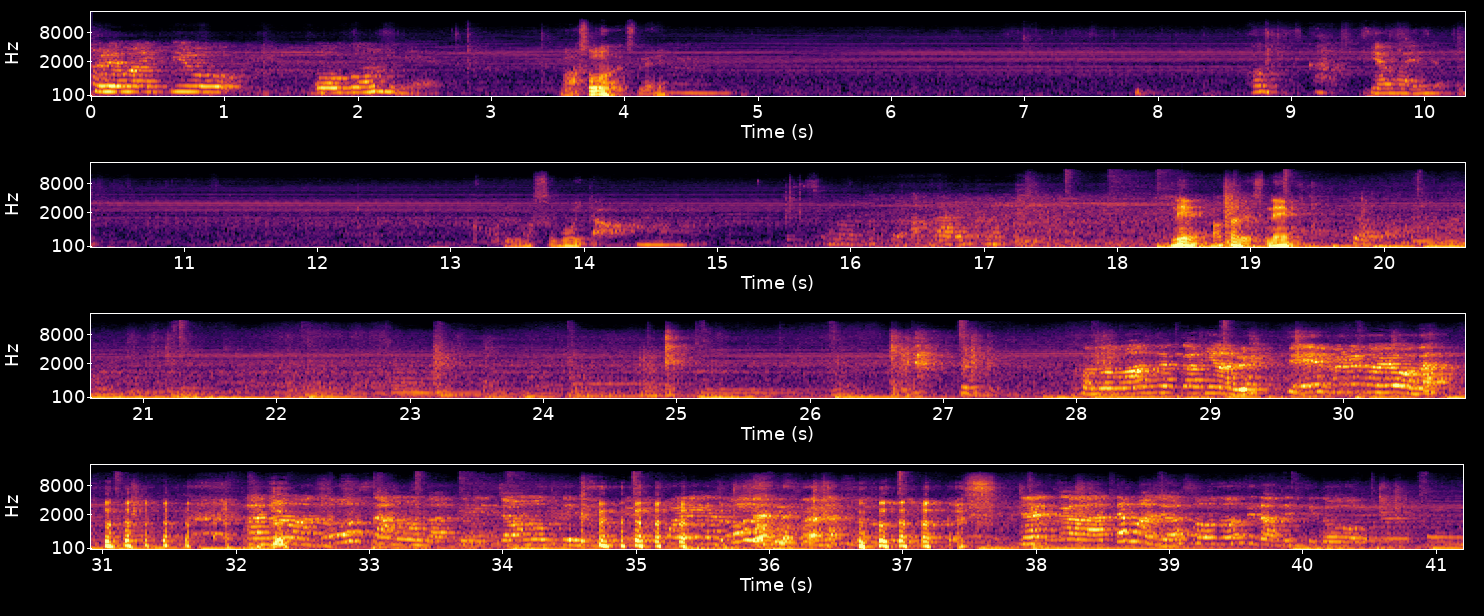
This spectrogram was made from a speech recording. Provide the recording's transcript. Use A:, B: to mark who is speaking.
A: それは一応黄金比で、
B: あそうなんですね。
A: こっかやばいじゃん、
B: これはすごいな。
A: すごいあと赤で
B: ねえ赤ですね。
A: 今日は真ん中にあるテーブルのような。あのどうしたもんだってめっちゃ思ってるんですけどこれがどうなるのかなとなんか頭では想像してたんですけど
